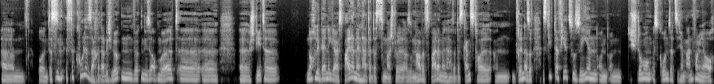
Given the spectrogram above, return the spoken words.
Ähm, und das ist, ist, eine coole Sache. Dadurch wirken, wirken diese Open World äh, äh, äh, Städte noch lebendiger. Spider-Man hatte das zum Beispiel, also Marvel Spider-Man hatte das ganz toll ähm, drin. Also es gibt da viel zu sehen und, und die Stimmung ist grundsätzlich am Anfang ja auch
